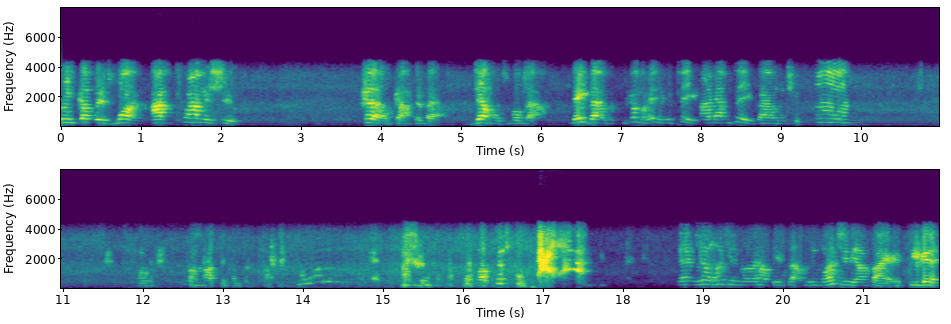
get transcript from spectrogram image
link up as one, I promise you, hell got to bow. Devils will bow. They bow. Come on, they make pigs. I'm having pigs bowing at you. Mm. All right. I, I think I'm done talking. Yeah, we don't want you to blow it help yourself. We want you to be on fire. You're good.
